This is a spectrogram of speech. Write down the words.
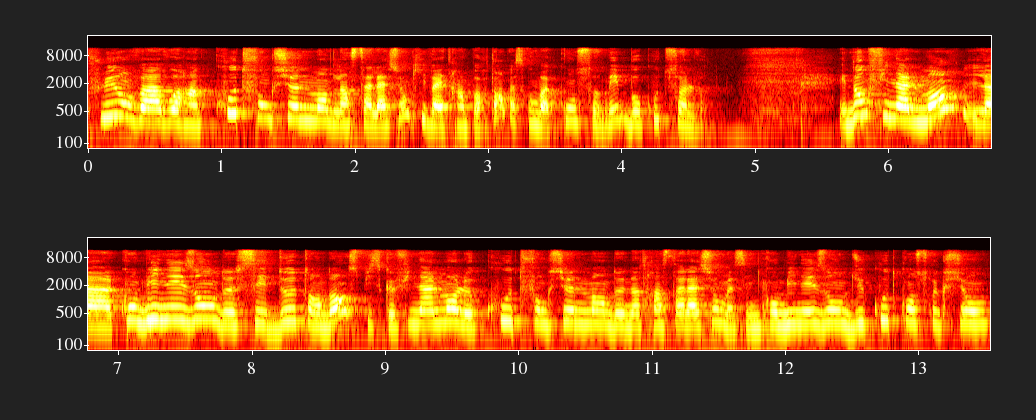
plus on va avoir un coût de fonctionnement de l'installation qui va être important parce qu'on va consommer beaucoup de solvant. Et donc finalement, la combinaison de ces deux tendances, puisque finalement le coût de fonctionnement de notre installation, ben, c'est une combinaison du coût de construction,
